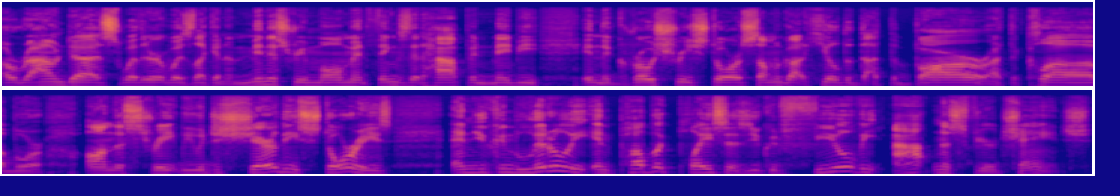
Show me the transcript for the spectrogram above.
around us, whether it was like in a ministry moment, things that happened maybe in the grocery store, someone got healed at the bar or at the club or on the street. We would just share these stories, and you can literally, in public places, you could feel the atmosphere change.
